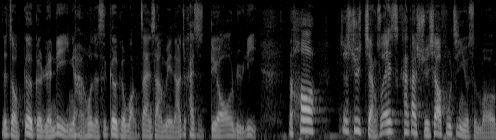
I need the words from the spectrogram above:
那种各个人力银行或者是各个网站上面，然后就开始丢履历，然后就去讲说，哎，看看学校附近有什么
